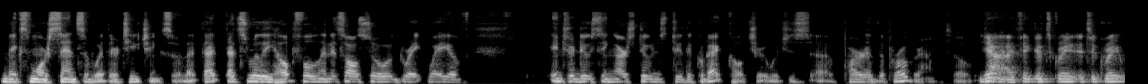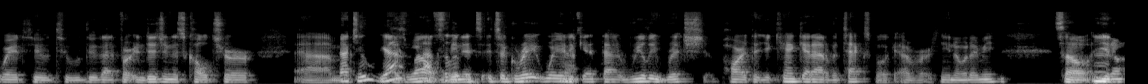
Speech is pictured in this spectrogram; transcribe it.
makes more sense of what they're teaching. So that that that's really helpful, and it's also a great way of introducing our students to the Quebec culture, which is uh, part of the program. So yeah. yeah. I think it's great. It's a great way to to do that for Indigenous culture. Um, that too, yeah, as well. Absolutely. I mean, it's it's a great way yeah. to get that really rich part that you can't get out of a textbook ever. You know what I mean? So mm. you know,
